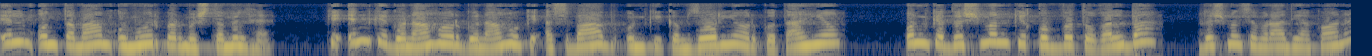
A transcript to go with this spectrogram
علم ان تمام امور پر مشتمل ہے کہ ان کے گناہوں اور گناہوں کے اسباب، ان کی کمزوریوں اور کوتاہیوں ان کے دشمن کی قوت و غلبہ۔ دشمن سے مراد یہاں کون ہے؟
